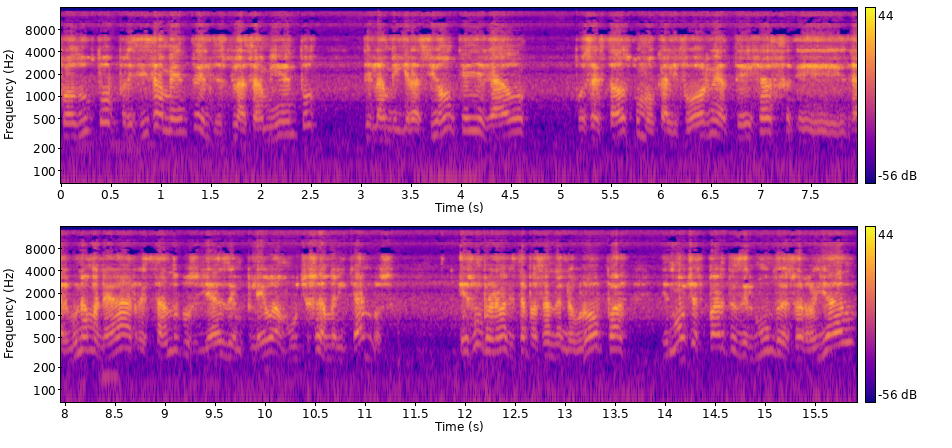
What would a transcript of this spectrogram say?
producto precisamente del desplazamiento de la migración que ha llegado pues a estados como California, Texas, eh, de alguna manera restando posibilidades de empleo a muchos americanos. Es un problema que está pasando en Europa, en muchas partes del mundo desarrollado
